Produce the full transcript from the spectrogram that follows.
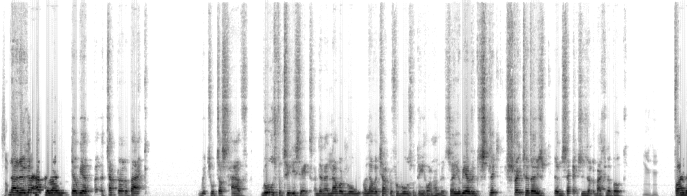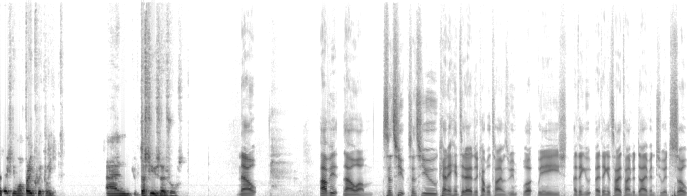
something? No, they're going to have their own. There'll be a, a chapter at the back, which will just have rules for 2d6 and then another rule another chapter for rules for d100 so you'll be able to slip straight to those them sections at the back of the book mm-hmm. find the section you want very quickly and just use those rules now obvious now um since you since you kind of hinted at it a couple times we we i think i think it's high time to dive into it so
